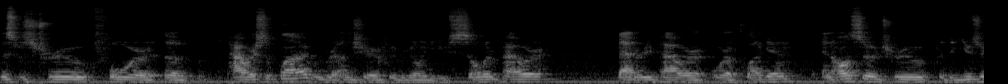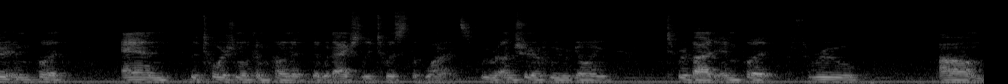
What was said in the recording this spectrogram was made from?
This was true for the power supply. We were unsure if we were going to use solar power, battery power, or a plug-in, and also true for the user input and the torsional component that would actually twist the blinds. We were unsure if we were going to provide input through um,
